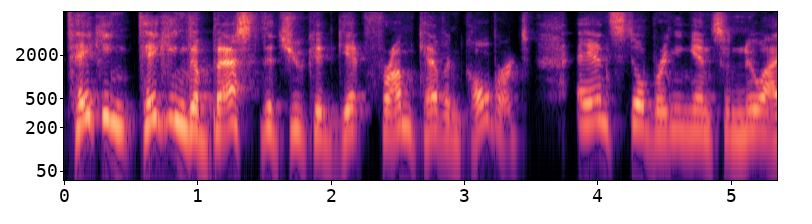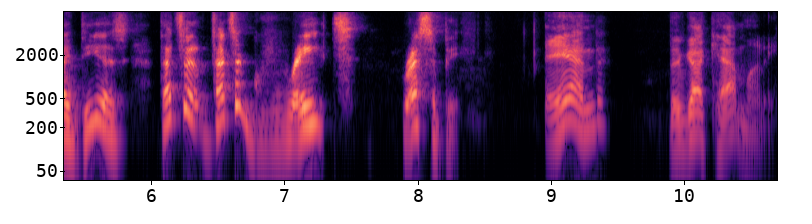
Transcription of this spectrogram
taking taking the best that you could get from Kevin Colbert and still bringing in some new ideas, that's a that's a great recipe. And they've got cap money.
